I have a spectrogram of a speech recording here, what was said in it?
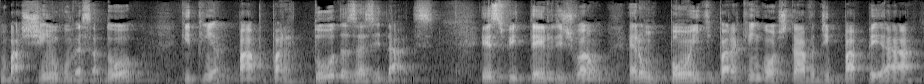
um baixinho conversador que tinha papo para todas as idades. Esse fiteiro de João era um point para quem gostava de papear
